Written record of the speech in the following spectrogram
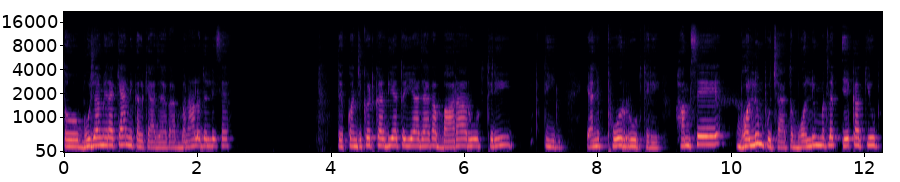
तो भुजा मेरा क्या निकल के आ जाएगा? बना लो जल्दी से। तो कंजुकेट कर दिया तो ये आ जाएगा बारह रूट थ्री तीन, यानी फोर रूट थ्री हमसे वॉल्यूम पूछा है तो वॉल्यूम मतलब ए का क्यूब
